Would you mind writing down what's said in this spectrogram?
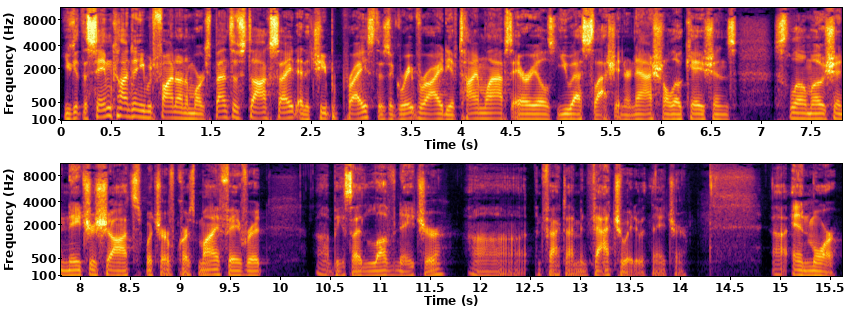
You get the same content you would find on a more expensive stock site at a cheaper price. There's a great variety of time lapse, aerials, US slash international locations, slow motion, nature shots, which are, of course, my favorite uh, because I love nature. Uh, in fact, I'm infatuated with nature uh, and more.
